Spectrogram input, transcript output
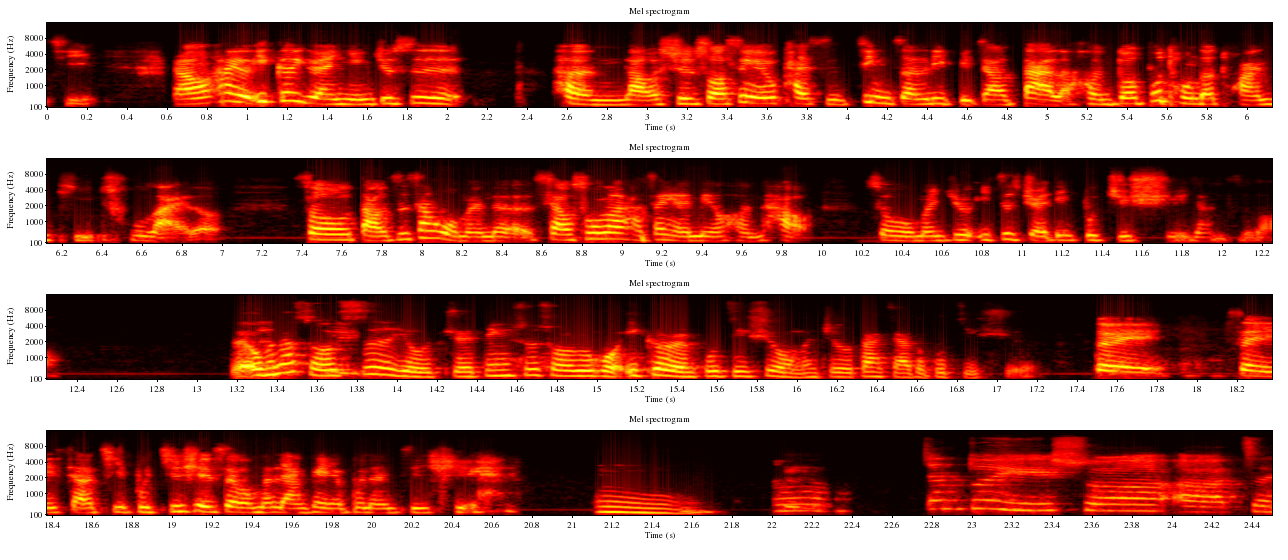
辑。然后还有一个原因就是，很老实说，是因为开始竞争力比较大了，很多不同的团体出来了，所以导致上我们的销售量好像也没有很好，所以我们就一致决定不继续这样子咯。对，我们那时候是有决定是说，如果一个人不继续，我们就大家都不继续。对，所以小七不继续，所以我们两个也不能继续。嗯，嗯，针对于说呃整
